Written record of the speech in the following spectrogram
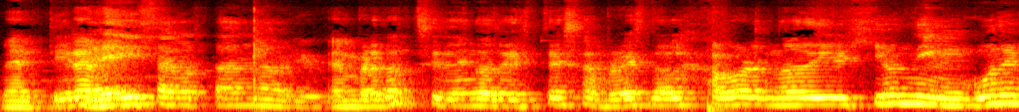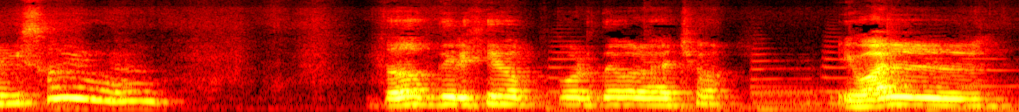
Y Mentira. ahí se la película. En verdad, si tengo tristeza, Bryce Dallas Howard no dirigió ningún episodio, weón. Todos dirigidos por Deborah Cho. Igual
